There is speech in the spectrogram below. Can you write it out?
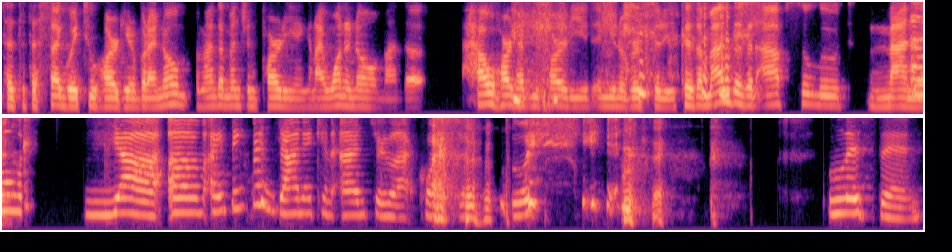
to, to segue too hard here, but I know Amanda mentioned partying, and I want to know, Amanda, how hard have you partied in university? Because Amanda's an absolute manic. Oh Yeah. Um, I think Mandana can answer that question. okay. Listen,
